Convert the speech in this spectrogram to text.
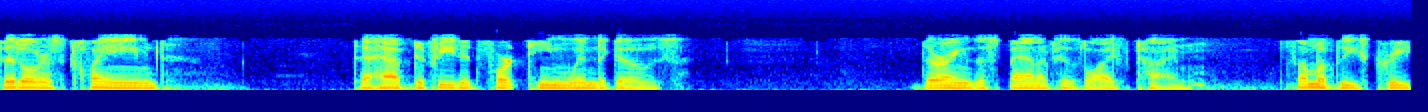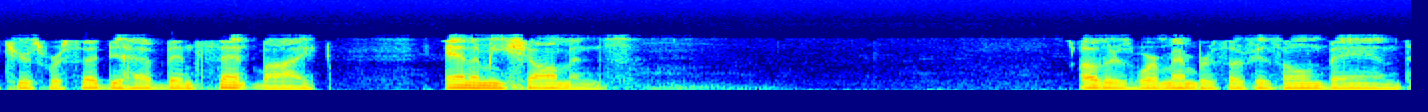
Fiddlers claimed to have defeated 14 Wendigos during the span of his lifetime. Some of these creatures were said to have been sent by enemy shamans. Others were members of his own band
